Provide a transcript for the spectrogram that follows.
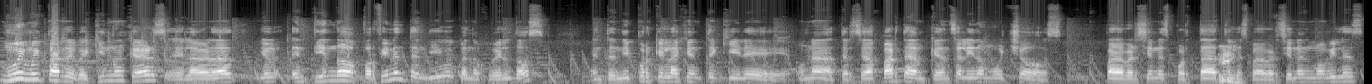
muy, muy padre, güey. Kingdom Hearts, eh, la verdad, yo entiendo, por fin entendí, güey, cuando jugué el 2. Entendí por qué la gente quiere una tercera parte, aunque han salido muchos para versiones portátiles, para versiones móviles.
